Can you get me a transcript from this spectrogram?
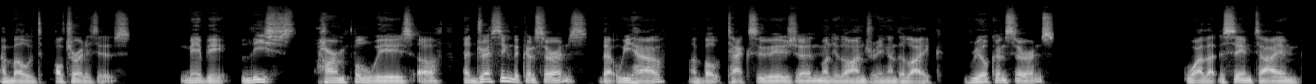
about alternatives, maybe least harmful ways of addressing the concerns that we have about tax evasion, money laundering and the like, real concerns, while at the same time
